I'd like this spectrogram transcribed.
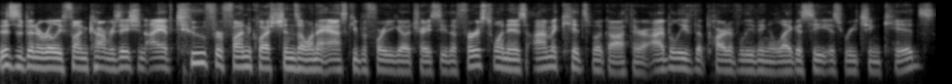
This has been a really fun conversation. I have two for fun questions I want to ask you before you go, Tracy. The first one is I'm a kids book author. I believe that part of leaving a legacy is reaching kids.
